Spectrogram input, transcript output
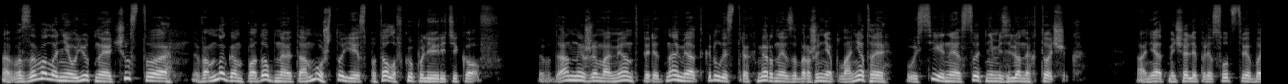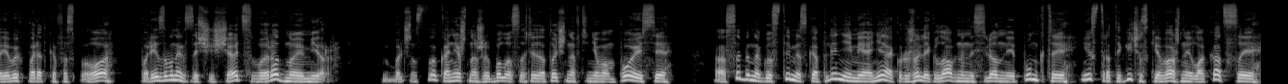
вызывало неуютное чувство, во многом подобное тому, что я испытал в куполе еретиков. В данный же момент перед нами открылось трехмерное изображение планеты, усеянное сотнями зеленых точек. Они отмечали присутствие боевых порядков СПО, призванных защищать свой родной мир. Большинство, конечно же, было сосредоточено в теневом поясе, особенно густыми скоплениями они окружали главные населенные пункты и стратегически важные локации,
